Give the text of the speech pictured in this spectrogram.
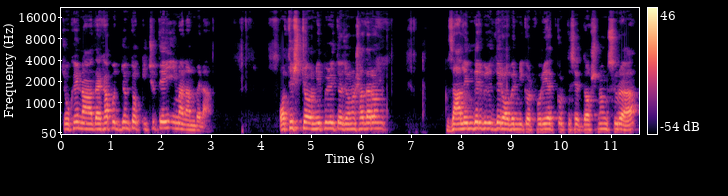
চোখে না দেখা পর্যন্ত কিছুতেই ইমান আনবে না। অতিষ্ঠ, নিপীড়িত জনসাধারণ জালিমদের বিরুদ্ধে রবের নিকট ফরিয়াদ করতেছে দশ নং সুরা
